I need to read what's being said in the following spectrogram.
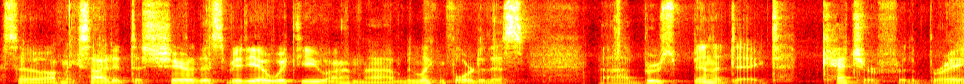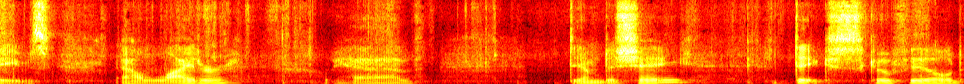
so I'm excited to share this video with you. i have uh, been looking forward to this. Uh, Bruce Benedict, catcher for the Braves. Al Leiter. We have Dem Deshay, Dick Schofield,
